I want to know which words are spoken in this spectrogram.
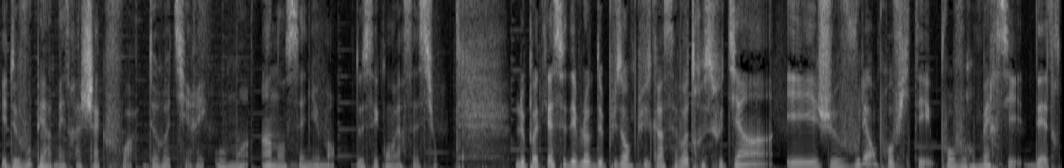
et de vous permettre à chaque fois de retirer au moins un enseignement de ces conversations. Le podcast se développe de plus en plus grâce à votre soutien et je voulais en profiter pour vous remercier d'être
